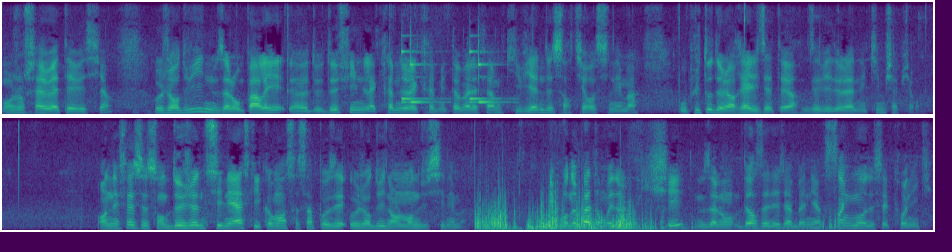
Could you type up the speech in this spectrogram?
Bonjour chers UATVciens. Aujourd'hui nous allons parler euh, de deux films, La crème de la crème et Tom à la ferme qui viennent de sortir au cinéma, ou plutôt de leurs réalisateurs, Xavier Dolan et Kim Chapiron. En effet ce sont deux jeunes cinéastes qui commencent à s'imposer aujourd'hui dans le monde du cinéma. Et pour ne pas tomber dans le cliché, nous allons d'ores et déjà bannir cinq mots de cette chronique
